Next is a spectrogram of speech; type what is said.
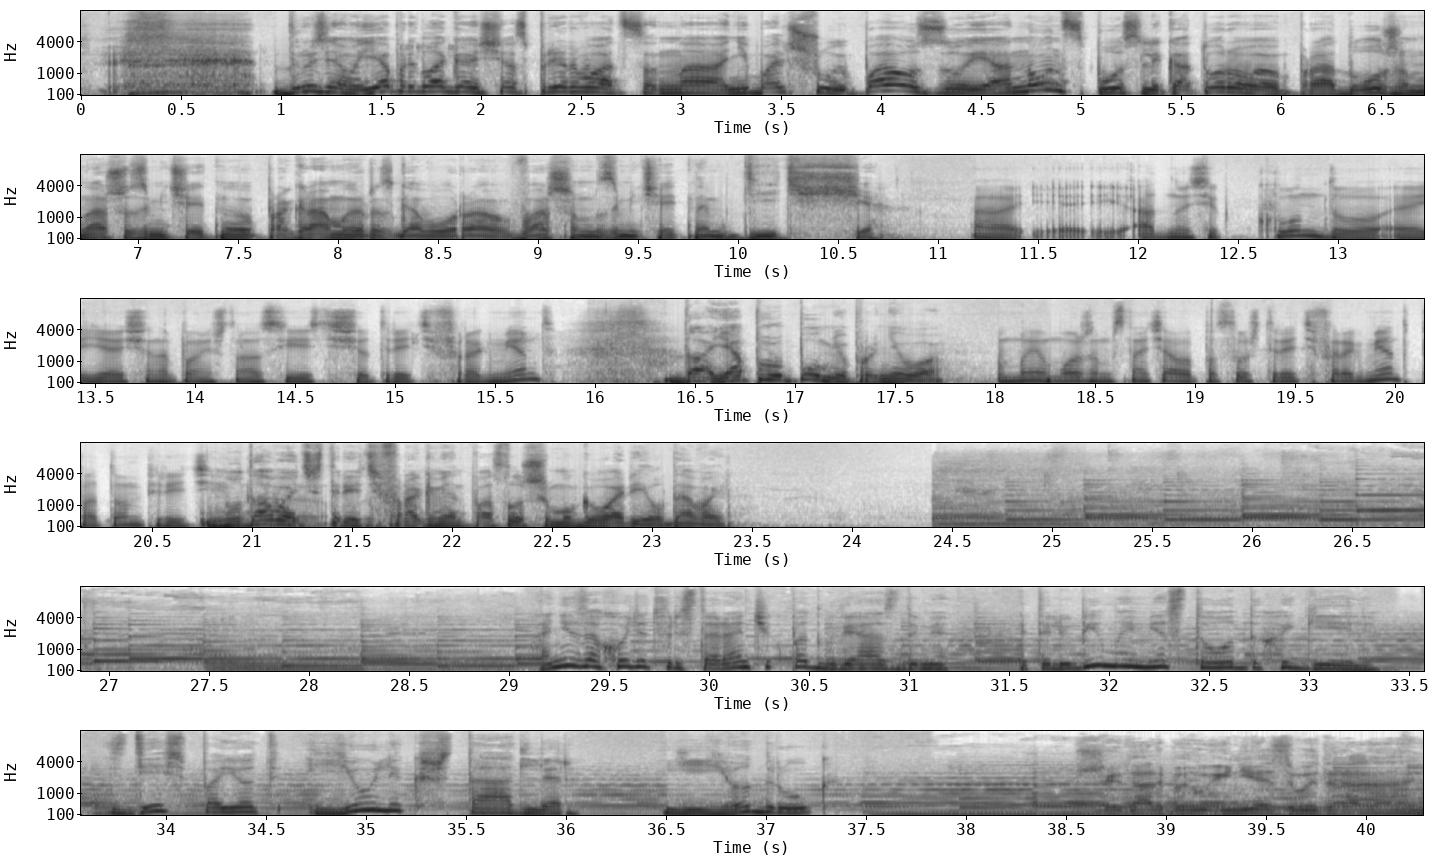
Друзья мои, я предлагаю сейчас прерваться на небольшую паузу и анонс, после которого продолжим нашу замечательную программу и разговор о вашем замечательном детище. А, э, Одну секунду. Э, Я еще напомню, что у нас есть еще третий фрагмент. Да, я помню про него. Мы можем сначала послушать третий фрагмент, потом перейти. Ну, к- давайте третий фрагмент послушаем, уговорил, давай. Они заходят в ресторанчик под гвяздами. Это любимое место отдыха Гели. Здесь поет Юлик Штадлер, ее друг. Przydal był i niezły drań,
